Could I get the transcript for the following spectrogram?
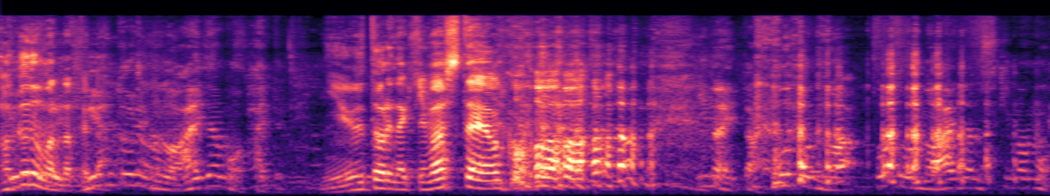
歯車になってんだ。ニュートリノの間も入ってる。ニュートリノ来ましたよこう今言った。フォトンのフォトンの間の隙間も。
